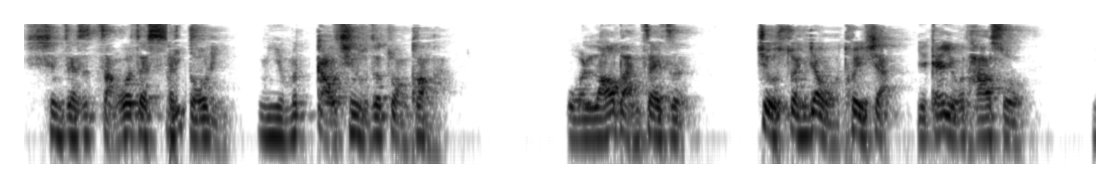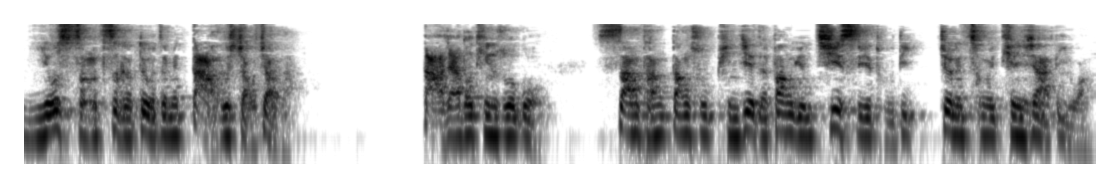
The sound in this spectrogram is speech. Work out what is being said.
现在是掌握在谁手里？你有没有搞清楚这状况啊？我老板在这，就算要我退下，也该由他说。你有什么资格对我这边大呼小叫的？大家都听说过，商汤当初凭借着方圆七十里的土地就能成为天下帝王，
